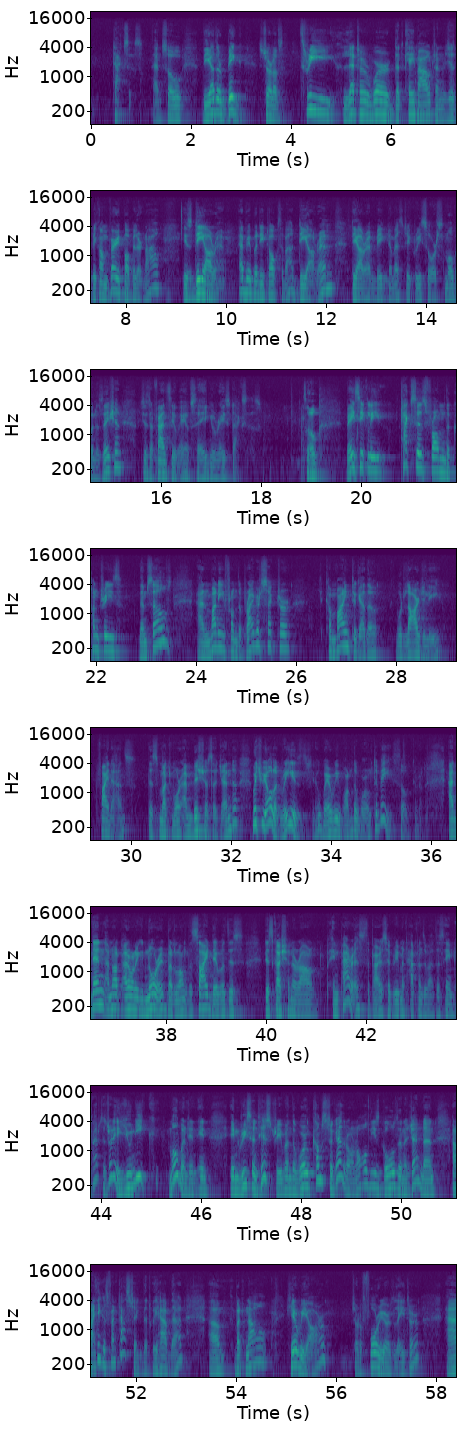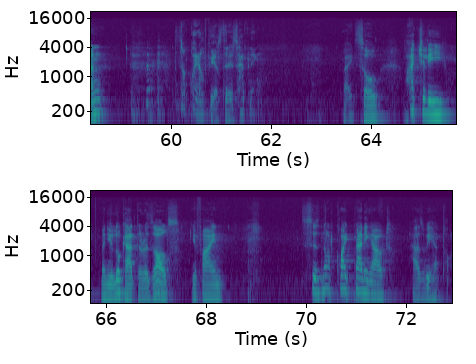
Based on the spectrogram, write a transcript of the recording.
taxes. And so the other big sort of three letter word that came out and which has become very popular now is DRM. Everybody talks about DRM, DRM being domestic resource mobilization, which is a fancy way of saying you raise taxes. So basically, taxes from the countries themselves and money from the private sector combined together would largely finance this much more ambitious agenda, which we all agree is you know where we want the world to be. So, you know. and then I'm not I don't want to ignore it, but along the side there was this discussion around in Paris. The Paris Agreement happens about the same time. So it's really a unique moment in, in, in recent history when the world comes together on all these goals and agenda. And, and I think it's fantastic that we have that. Um, but now, here we are, sort of four years later, and it's not quite obvious that it's happening. Right? So, actually, when you look at the results, you find is not quite panning out as we had thought.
